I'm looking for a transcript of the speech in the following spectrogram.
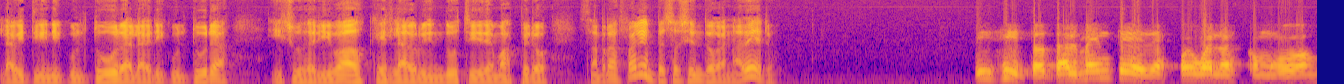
la vitivinicultura, la agricultura y sus derivados, que es la agroindustria y demás, pero San Rafael empezó siendo ganadero. Sí, sí, totalmente. Después, bueno, es como vos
